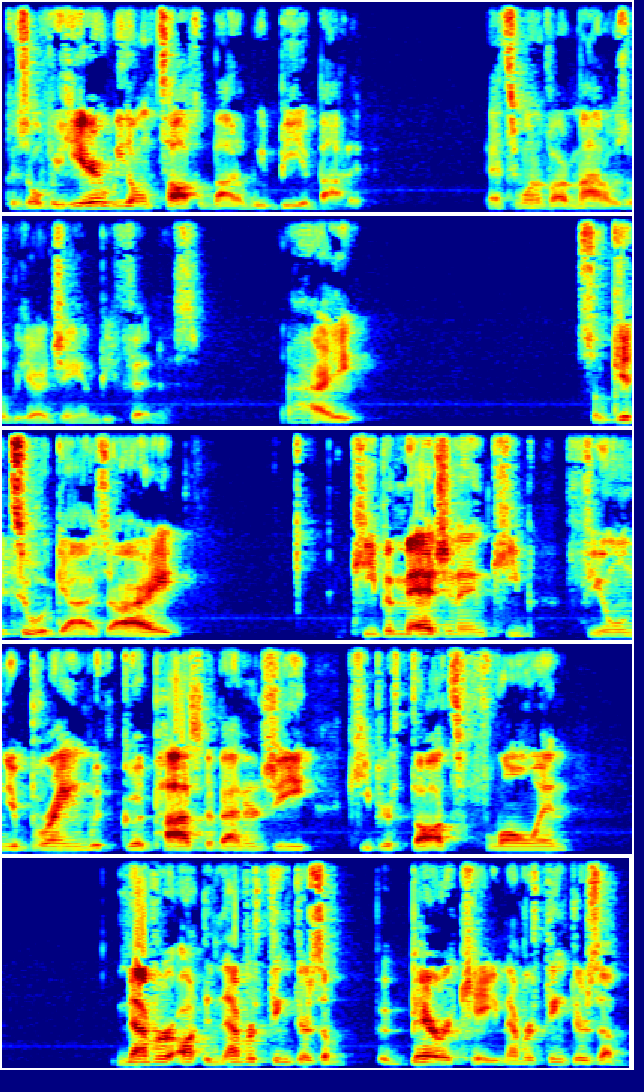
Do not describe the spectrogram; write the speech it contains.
Because over here, we don't talk about it, we be about it. That's one of our mottos over here at JMB Fitness. All right? So get to it, guys, all right? Keep imagining, keep fueling your brain with good positive energy, keep your thoughts flowing Never, uh, never think there's a barricade. Never think there's a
